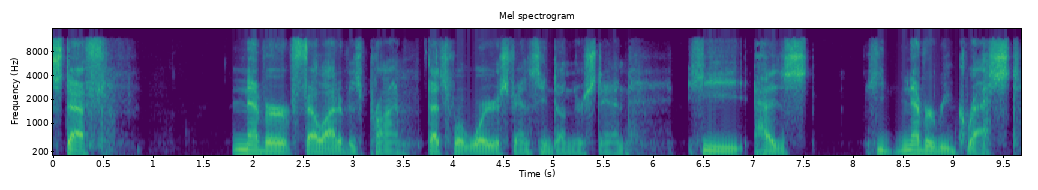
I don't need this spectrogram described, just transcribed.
Steph never fell out of his prime. That's what Warriors fans seem to understand. He has he never regressed.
